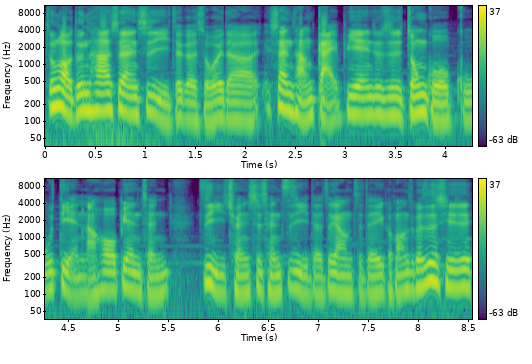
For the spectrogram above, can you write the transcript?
中老敦他虽然是以这个所谓的擅长改编，就是中国古典，然后变成。自己诠释成自己的这样子的一个方式，可是其实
